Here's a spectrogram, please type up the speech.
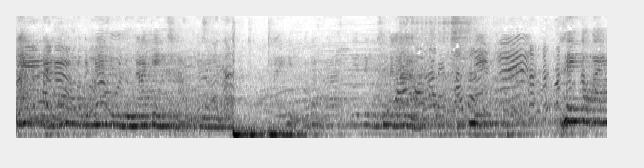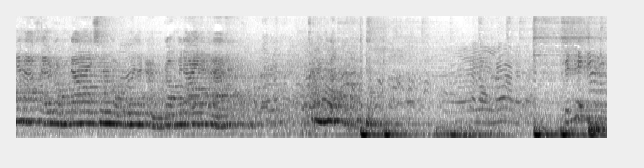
ไม่หมายถึงว่าควาเป็นแม่คือมันดูหน้าเกรงขามอะไรใครเห็นก็แบบว่านิดนึงใช่ไหมล่ะเพลงต่อไปนะคะใครร้องได้ช่วยร้องด้วยละกันร้องไม่ได้นะคะใช่ไหมล่ะเป็นเพลงน่ารัก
